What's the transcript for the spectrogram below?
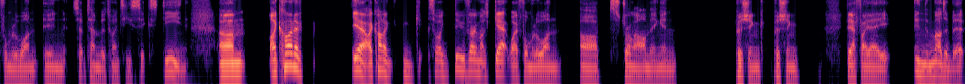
formula one in september 2016 um i kind of yeah i kind of so i do very much get why formula one are strong arming and pushing pushing the fia in the mud a bit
